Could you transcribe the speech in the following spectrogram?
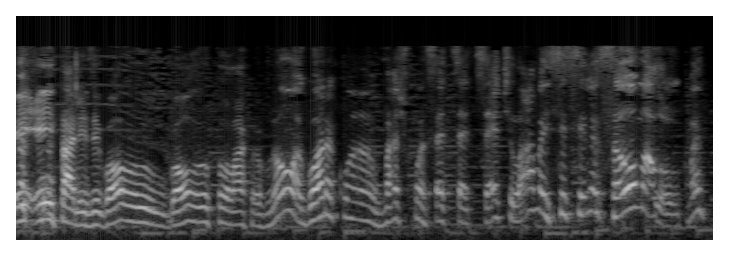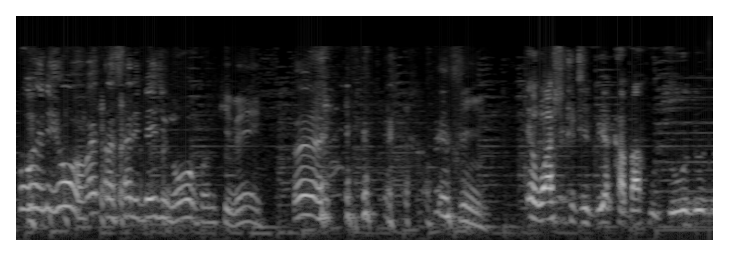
Ei, ei, Thales, igual, igual eu tô lá com. Não, agora com a Vasco com a 777 lá vai ser seleção, maluco. Vai porra nenhuma, vai pra Série B de novo ano que vem. É. Enfim. Eu acho que devia acabar com tudo,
